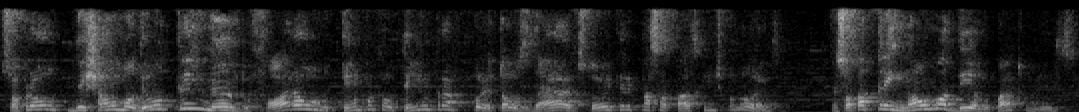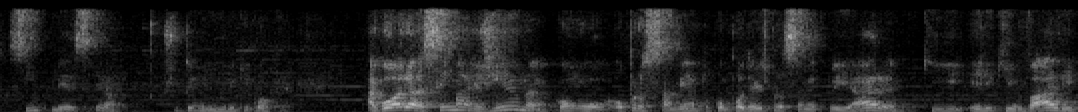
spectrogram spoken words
só para eu deixar o modelo treinando, fora o tempo que eu tenho para coletar os dados, todo aquele passo a passo que a gente falou antes. É só para treinar o modelo, quatro meses, cinco meses, sei lá. Chutei um número aqui qualquer. Agora, você imagina com o processamento, com o poder de processamento do IARA, que ele equivale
